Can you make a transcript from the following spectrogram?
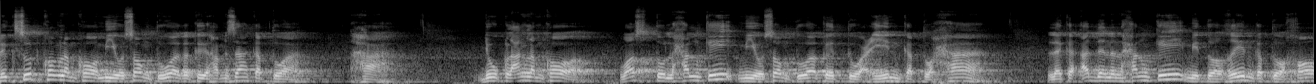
ลึกสุดของลำคอมีอยู่สองตัวก็คือฮัมซากับตัวฮาอยู่กลางลำคอวัสตุลฮัลกีมีอยู่สองตัวคือตัวอินกับตัวฮาและก็อัดนัลฮัลกีมีตัวรินกับตัวข้อ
